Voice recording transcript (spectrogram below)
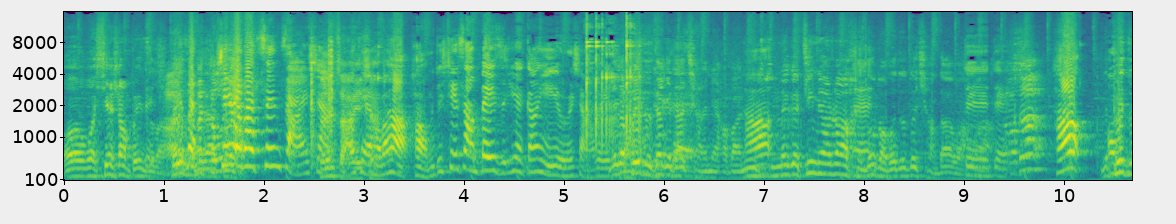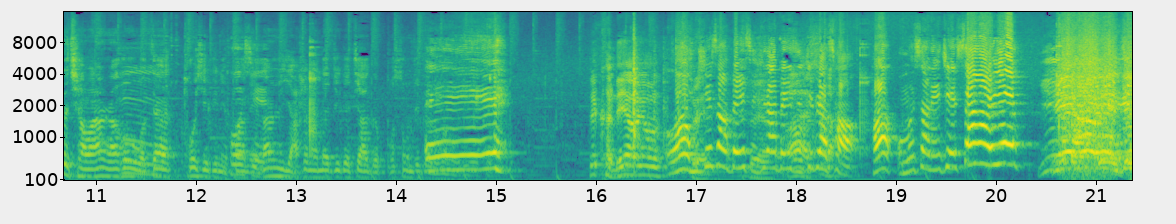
呃，我先上杯子吧，杯子先让他挣扎一下挣扎一下，OK，好不好？好，我们就先上杯子，因为刚刚也有人想杯子。那个杯子再给他抢一点，好吧？你那个尽量让很多宝宝都都抢到吧。对对对，好的，好，那杯子抢完，然后我再拖鞋给你放拖鞋点，但是雅诗兰黛这个价格不送这个。哎，这肯定要用。好，我们先上杯子，对先上杯子，就不要吵。好，我们上链接，三二一。一号链接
